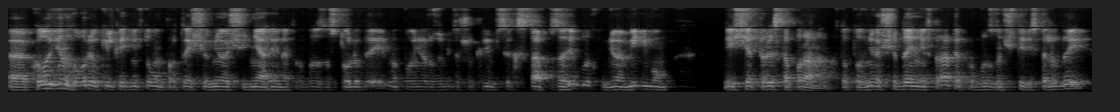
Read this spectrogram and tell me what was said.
Е, Коли він говорив кілька днів тому про те, що в нього щодня гине приблизно 100 людей, ми повинні розуміти, що крім цих 100 загиблих, у нього мінімум ще 300 поранених. Тобто в нього щоденні втрати приблизно 400 людей.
